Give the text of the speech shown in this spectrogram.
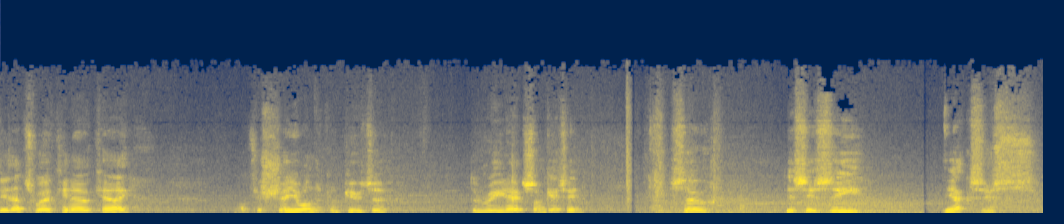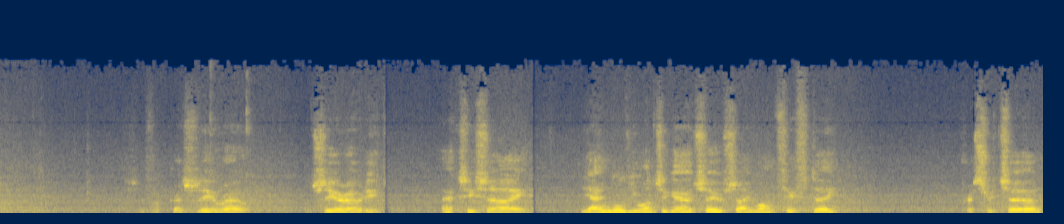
see that's working okay. I'll just show you on the computer the readouts I'm getting. So this is the the axis. So if I press 0 zeroed it axis A the angle you want to go to say 150 press return.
